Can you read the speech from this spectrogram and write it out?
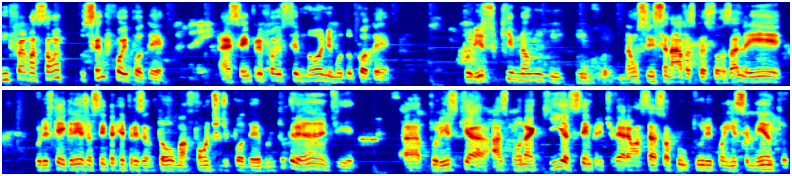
informação é, sempre foi poder, né? sempre foi o sinônimo do poder. Por isso que não, não se ensinava as pessoas a ler, por isso que a igreja sempre representou uma fonte de poder muito grande, uh, por isso que a, as monarquias sempre tiveram acesso à cultura e conhecimento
